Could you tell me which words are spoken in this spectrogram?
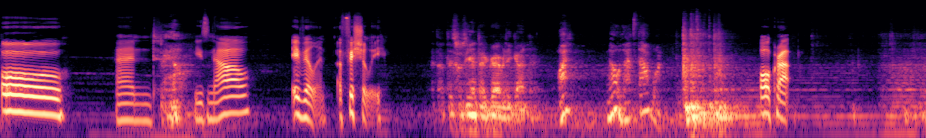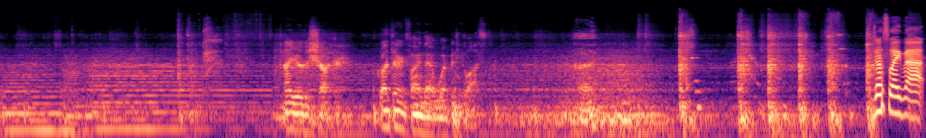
Oh. And he's now a villain, officially. I thought this was the anti-gravity gun. What? No, that's that one. Oh crap. Now you're the shocker. Go out there and find that weapon you lost. Hi. Just like that,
